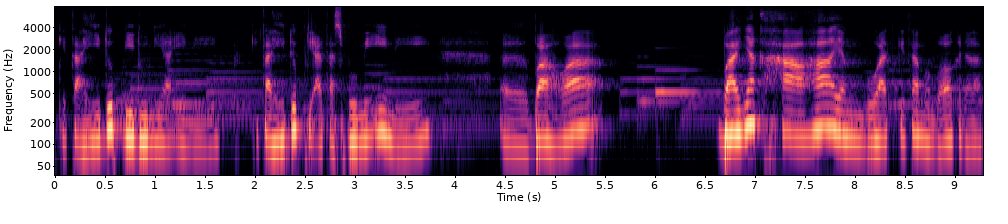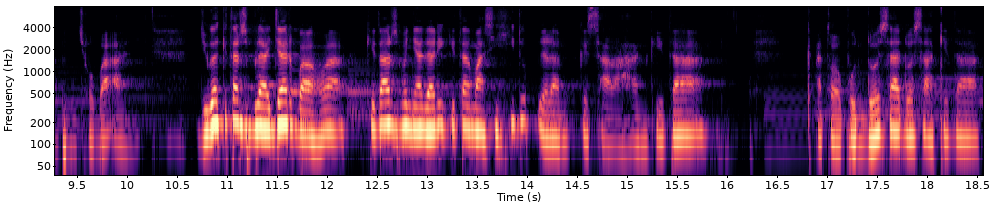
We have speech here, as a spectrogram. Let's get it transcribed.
kita hidup di dunia ini, kita hidup di atas bumi ini eh, bahwa banyak hal-hal yang membuat kita membawa ke dalam pencobaan. Juga kita harus belajar bahwa kita harus menyadari kita masih hidup dalam kesalahan kita ataupun dosa-dosa kita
